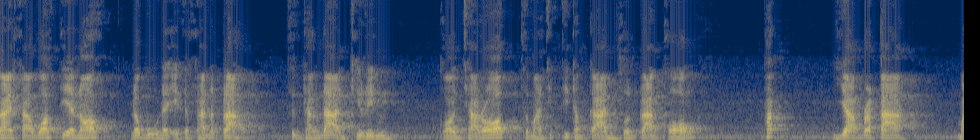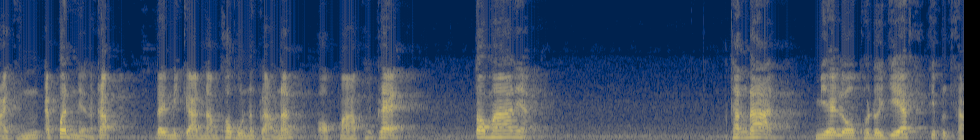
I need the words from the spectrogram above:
นายซาวอสเตียนอฟระบุในเอกสารดังกล่าว ซึ่งทางด้านคิรินกอนชารอฟสมาชิกที่ทำการส่วนกลางของพรรคยาบรากา หมายถึง Apple เนี่ยนะครับ ได้มีการนำข้อมูลดังกล่าวนั้นออกมาเผยแพร่ ต่อมาเนี่ย ทางด้าน มีไฮโลโพโดเยฟที่ปรึกษา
